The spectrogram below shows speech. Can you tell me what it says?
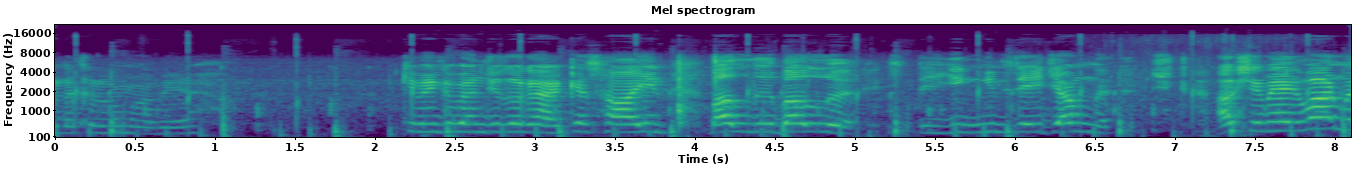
Şuralarda kıralım abi. Kime güveneceğiz o herkes hain. Ballı ballı. İşte İngiliz heyecanlı. Akşam el var mı?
